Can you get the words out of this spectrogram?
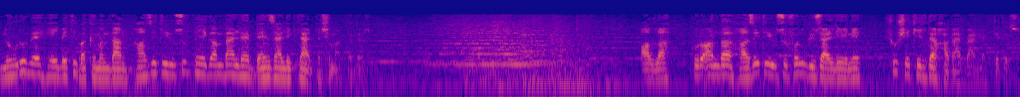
nuru ve heybeti bakımından Hz. Yusuf peygamberle benzerlikler taşımaktadır. Allah, Kur'an'da Hz. Yusuf'un güzelliğini şu şekilde haber vermektedir.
